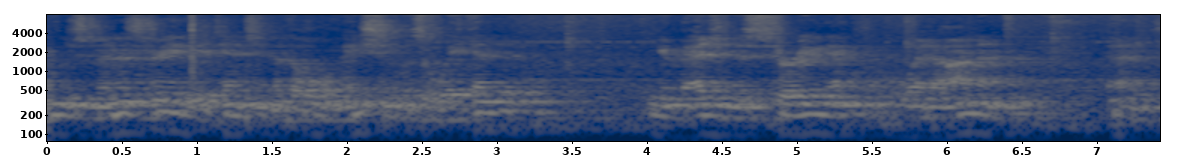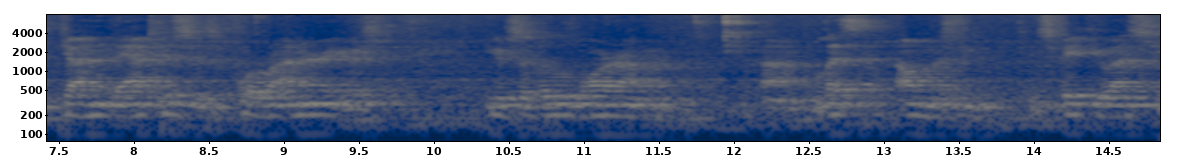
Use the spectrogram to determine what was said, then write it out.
whose ministry the attention of the whole nation was awakened. Can you imagine the stirring that went on? And, John the Baptist was a forerunner. He was, he was a little more, um, um, less almost conspicuous.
